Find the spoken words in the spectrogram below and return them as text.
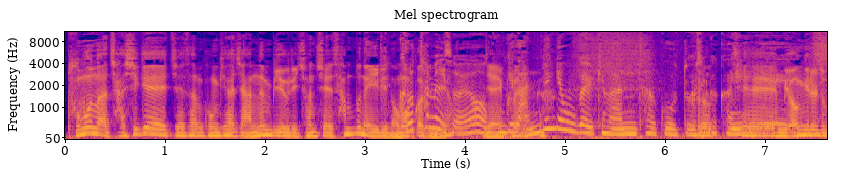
부모나 자식의 재산 공개하지 않는 비율이 전체의 3분의 1이 넘었거든요. 그렇다면서요. 예, 공개가 안 그러니까 된 경우가 이렇게 많다고 또 생각하니. 그렇게 예. 명의를 좀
